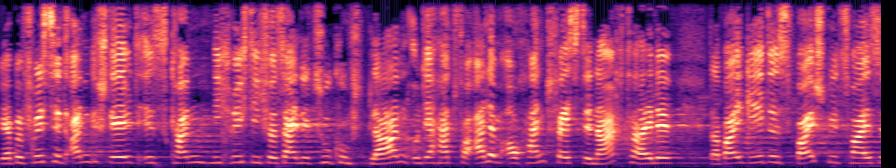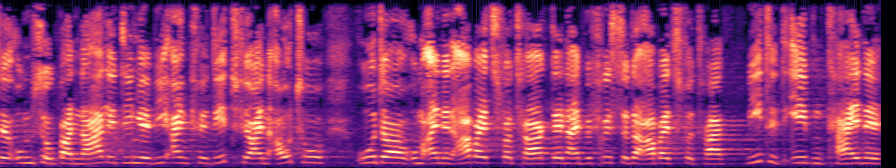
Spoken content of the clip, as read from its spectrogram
Wer befristet angestellt ist, kann nicht richtig für seine Zukunft planen, und er hat vor allem auch handfeste Nachteile. Dabei geht es beispielsweise um so banale Dinge wie ein Kredit für ein Auto oder um einen Arbeitsvertrag, denn ein befristeter Arbeitsvertrag bietet eben keine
